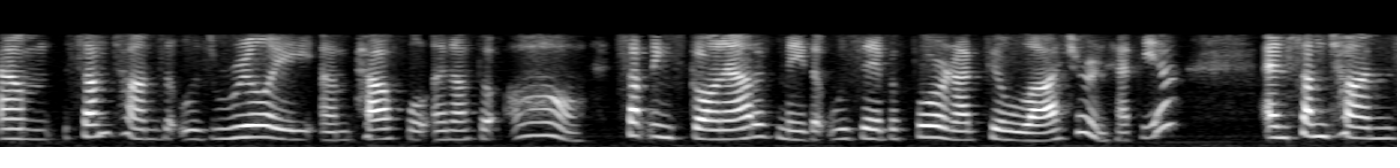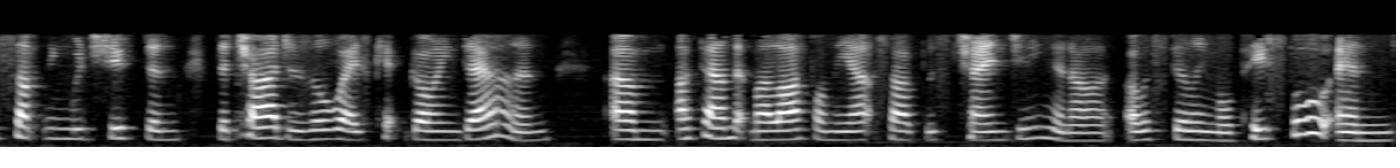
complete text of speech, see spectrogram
Um, sometimes it was really um, powerful, and I thought, oh, something's gone out of me that was there before, and I'd feel lighter and happier. And sometimes something would shift, and the charges always kept going down. And um, I found that my life on the outside was changing, and I, I was feeling more peaceful, and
